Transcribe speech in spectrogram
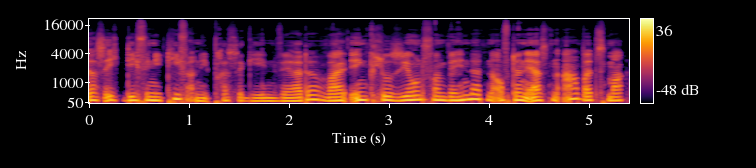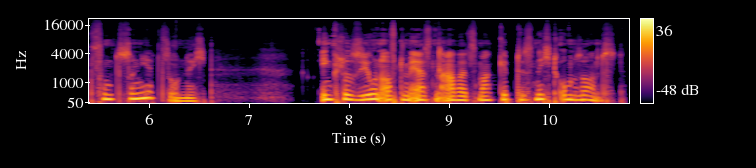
dass ich definitiv an die Presse gehen werde, weil Inklusion von Behinderten auf den ersten Arbeitsmarkt funktioniert so nicht. Inklusion auf dem ersten Arbeitsmarkt gibt es nicht umsonst.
